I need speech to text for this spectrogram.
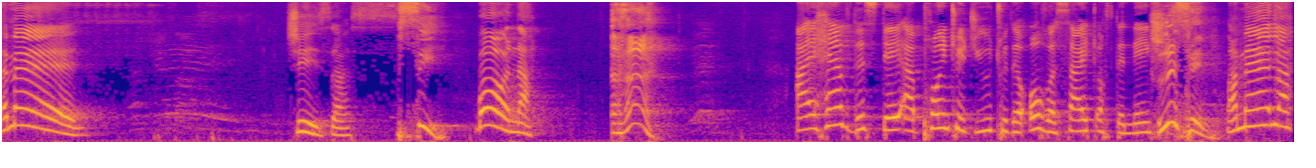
amen jesus See. bona Uh-huh. I have this day appointed you to the oversight of the nation. Listen. mamela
